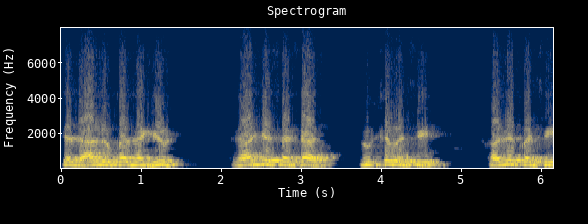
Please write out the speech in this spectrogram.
त्या दहा लोकांना घेऊन राज्य सरकार मुख्यमंत्री पालकमंत्री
